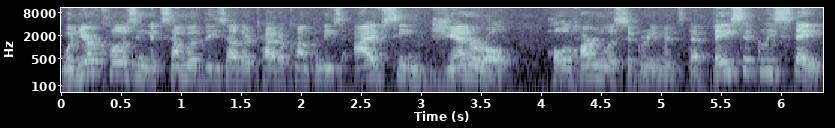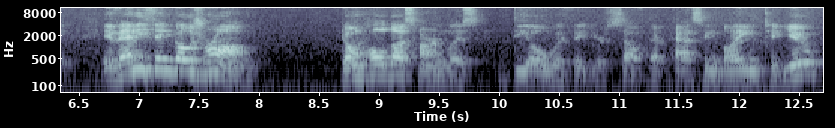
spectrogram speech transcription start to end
When you're closing at some of these other title companies, I've seen general hold harmless agreements that basically state, if anything goes wrong, don't hold us harmless, deal with it yourself. They're passing blame to you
